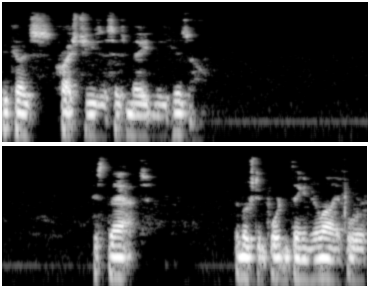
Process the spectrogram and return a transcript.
Because Christ Jesus has made me his own. Is that the most important thing in your life? Or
